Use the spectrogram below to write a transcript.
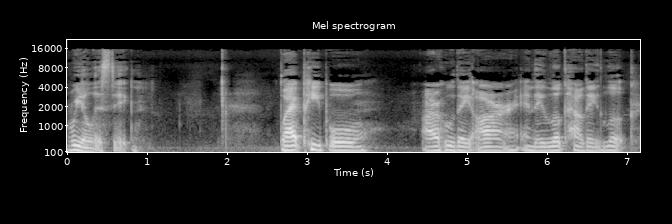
realistic. Black people are who they are and they look how they look,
